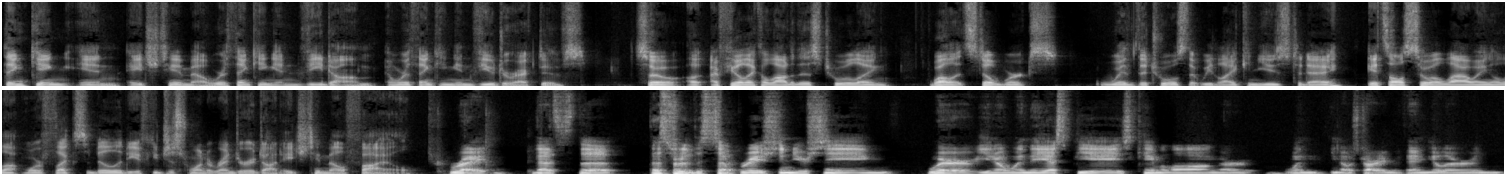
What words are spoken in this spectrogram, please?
thinking in HTML. We're thinking in VDOM and we're thinking in Vue directives. So uh, I feel like a lot of this tooling, while it still works with the tools that we like and use today, it's also allowing a lot more flexibility if you just want to render a .html file. Right. That's the that's sort of the separation you're seeing where, you know, when the SPAs came along or when, you know, starting with Angular and,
